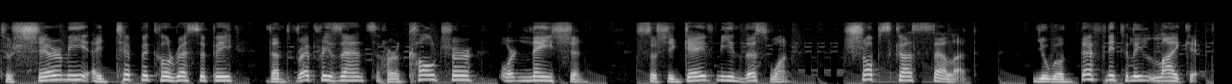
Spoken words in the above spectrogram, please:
to share me a typical recipe that represents her culture or nation. So she gave me this one Shopska salad. You will definitely like it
